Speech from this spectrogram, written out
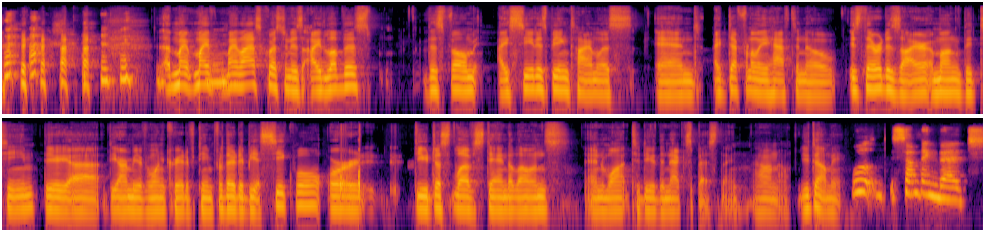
My my mm. my last question is I love this this film. I see it as being timeless and I definitely have to know is there a desire among the team, the uh, the Army of One creative team for there to be a sequel or do you just love standalones and want to do the next best thing? I don't know. You tell me. Well, something that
